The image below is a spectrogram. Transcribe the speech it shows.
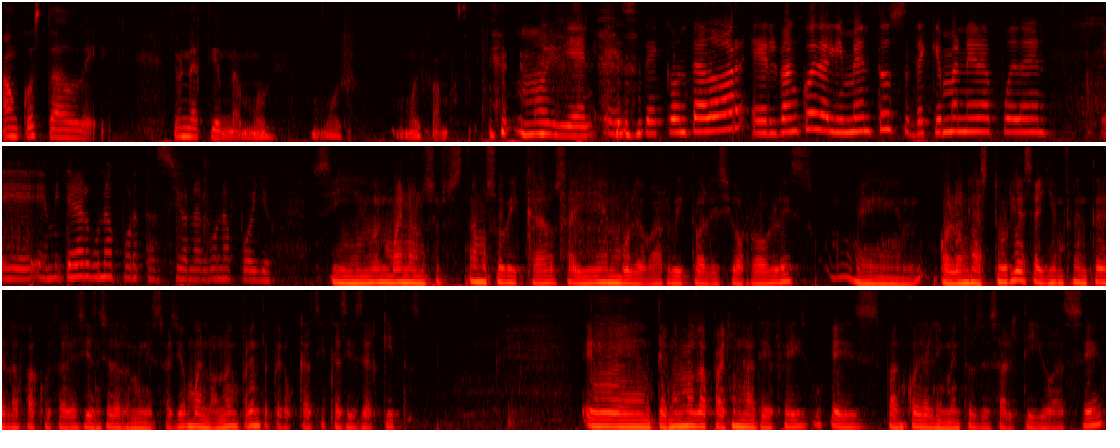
a un costado de, de una tienda muy, muy, muy famosa. Muy bien. Este contador, el Banco de Alimentos, ¿de qué manera pueden eh, emitir alguna aportación, algún apoyo? Sí, bueno, nosotros estamos ubicados ahí en Boulevard Vito Alessio Robles, Colonia Asturias, ahí enfrente de la Facultad de Ciencias de la Administración. Bueno, no enfrente, pero casi, casi cerquitas. Eh, tenemos la página de Facebook, es Banco de Alimentos de Saltillo AC.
